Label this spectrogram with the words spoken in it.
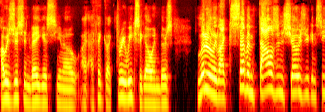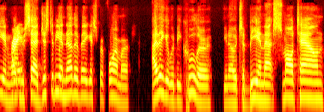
I was just in Vegas, you know, I, I think like three weeks ago, and there's literally like 7,000 shows you can see And what right. you said just to be another Vegas performer. I think it would be cooler, you know, to be in that small town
